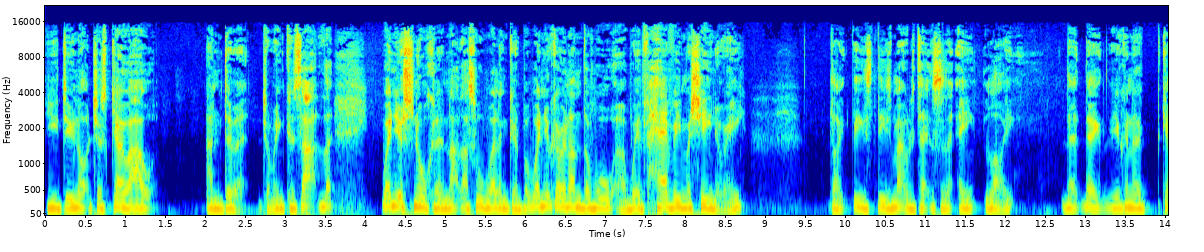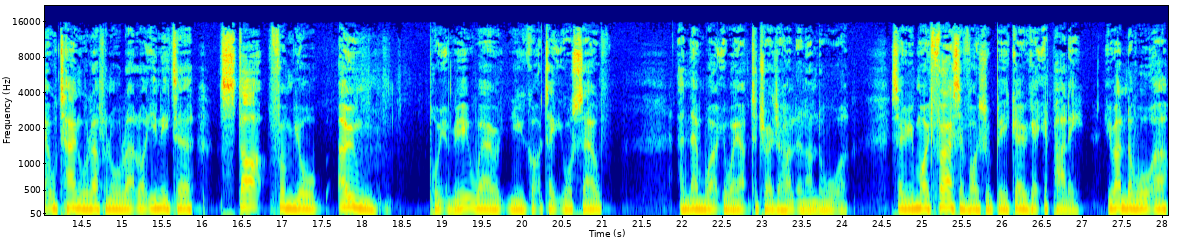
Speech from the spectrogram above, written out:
you do not just go out and do it. Do you know what I mean? Because that, the, when you're snorkeling, that that's all well and good. But when you're going underwater with heavy machinery, like these these metal detectors that ain't light, that they you're gonna get all tangled up and all that. Like you need to start from your own point of view, where you got to take yourself and then work your way up to treasure hunting underwater. So you, my first advice would be go get your PADI. You're underwater.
